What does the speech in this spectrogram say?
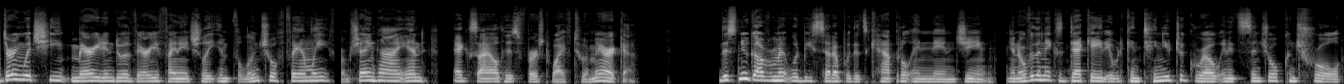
during which he married into a very financially influential family from Shanghai and exiled his first wife to America. This new government would be set up with its capital in Nanjing, and over the next decade, it would continue to grow in its central control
